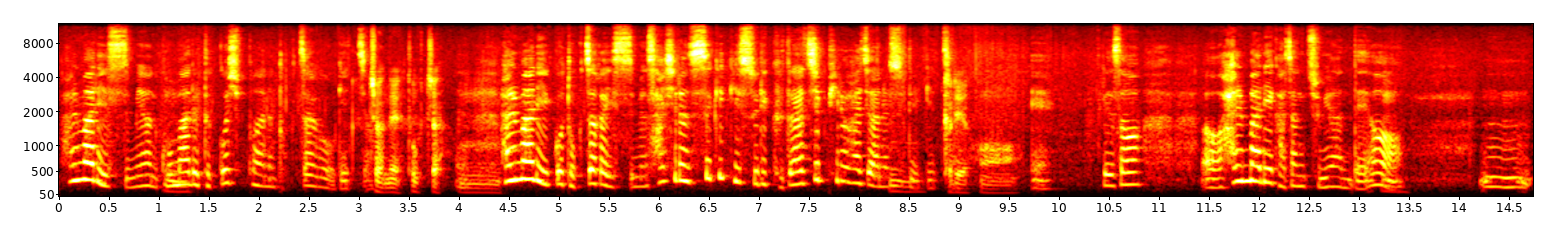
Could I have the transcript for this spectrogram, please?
할 말이 있으면 그 음. 말을 듣고 싶어하는 독자가 오겠죠. 저, 네, 독자. 네. 음, 할 말이 있고 독자가 있으면 사실은 쓰기 기술이 그다지 필요하지 않을 수도 음, 있겠죠. 그래요. 어, 예. 그래서 어, 할 말이 가장 중요한데요. 음,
